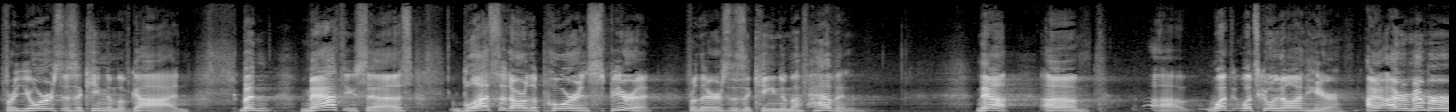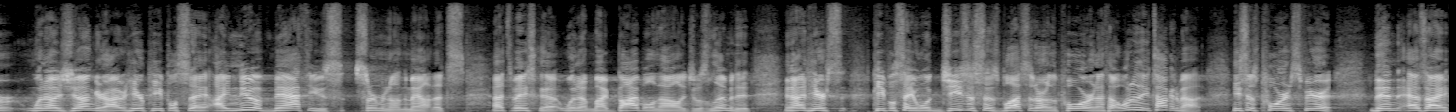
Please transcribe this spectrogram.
for yours is the kingdom of God. But Matthew says, Blessed are the poor in spirit, for theirs is the kingdom of heaven. Now, um, uh, what, what's going on here? I, I, remember when I was younger, I would hear people say, I knew of Matthew's Sermon on the Mount. That's, that's basically when my Bible knowledge was limited. And I'd hear people say, Well, Jesus says, Blessed are the poor. And I thought, What are they talking about? He says, Poor in spirit. Then, as I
